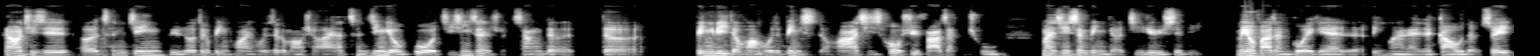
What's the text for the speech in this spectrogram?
然后其实呃曾经，比如说这个病患或者这个毛小孩，他曾经有过急性肾损伤的的病例的话，或者病史的话，他其实后续发展出慢性肾病的几率是比没有发展过 AKI 的病患来的高的。所以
